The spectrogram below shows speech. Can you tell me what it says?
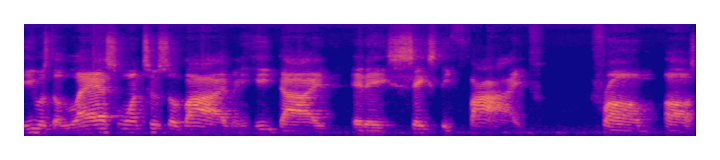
he was the last one to survive, and he died at age 65 from uh,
